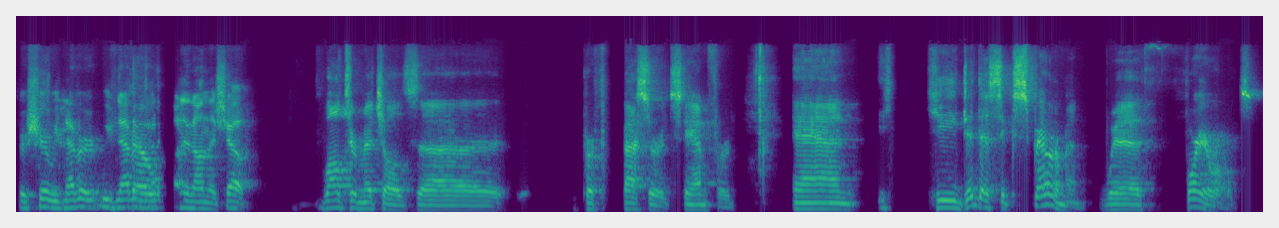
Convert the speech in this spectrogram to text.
for sure. We've never we've never so, talked about it on the show. Walter Mischel's a professor at Stanford, and he did this experiment with four year olds.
